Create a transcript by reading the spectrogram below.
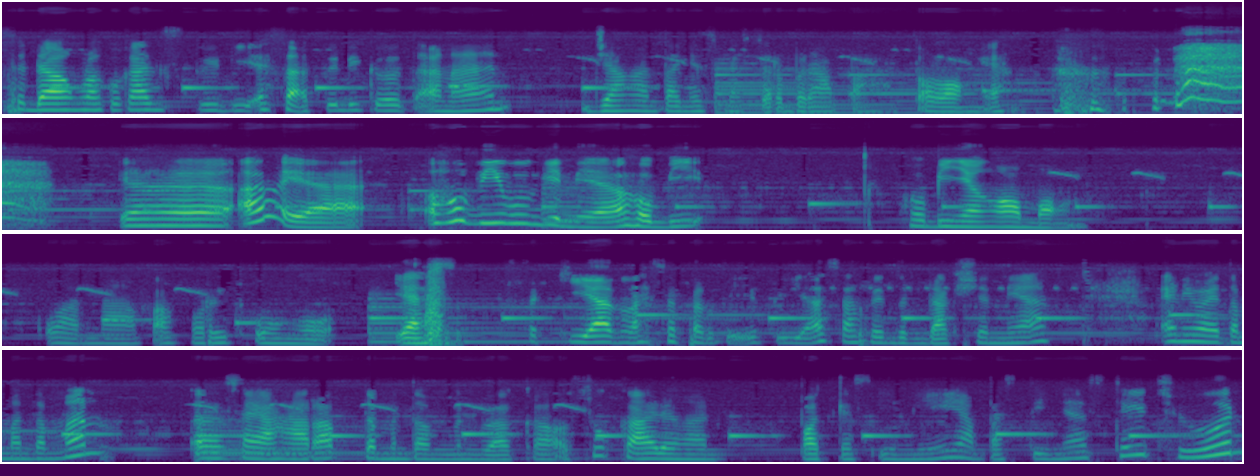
sedang melakukan studi S1 di kehutanan, jangan tanya semester berapa, tolong ya. ya, apa ya? Hobi mungkin ya, hobi. Hobinya ngomong. Warna favorit ungu. Ya, yes, sekian lah seperti itu ya self introductionnya. Anyway, teman-teman, uh, saya harap teman-teman bakal suka dengan podcast ini yang pastinya stay tune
